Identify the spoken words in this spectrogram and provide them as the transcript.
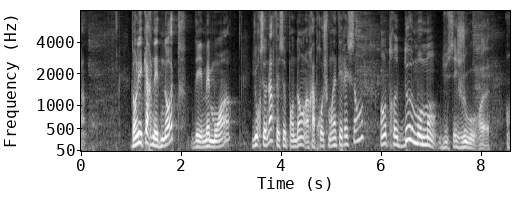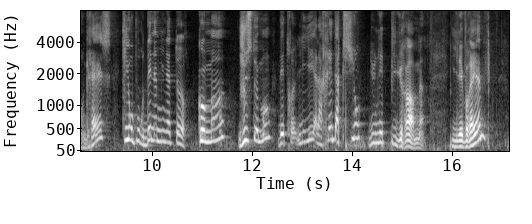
Dans les carnets de notes des mémoires, Yourcenar fait cependant un rapprochement intéressant entre deux moments du séjour euh, en Grèce qui ont pour dénominateur commun justement d'être liés à la rédaction d'une épigramme. Il est vrai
